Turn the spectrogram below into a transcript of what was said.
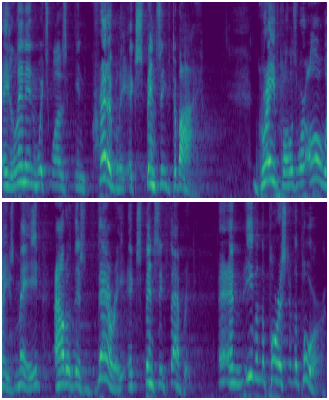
a linen which was incredibly expensive to buy. Grave clothes were always made out of this very expensive fabric. And even the poorest of the poor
